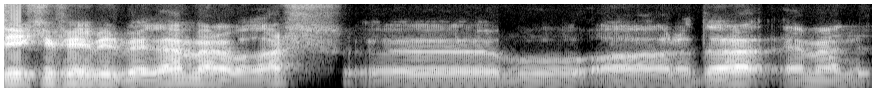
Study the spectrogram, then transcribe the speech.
Zeki F1 Bey'den merhabalar. Ee, bu arada hemen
